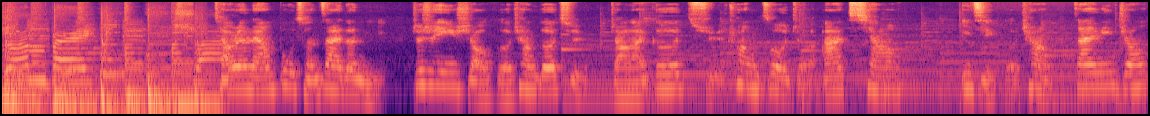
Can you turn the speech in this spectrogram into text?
准备。乔任梁不存在的你。这是一首合唱歌曲，找来歌曲创作者阿悄一起合唱。在 MV 中，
